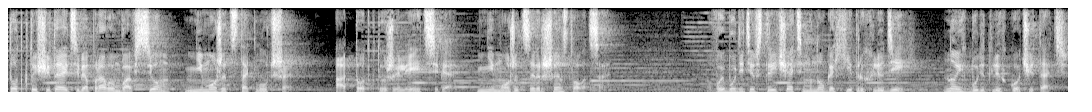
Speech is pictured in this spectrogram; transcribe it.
Тот, кто считает себя правым во всем, не может стать лучше. А тот, кто жалеет себя, не может совершенствоваться. Вы будете встречать много хитрых людей, но их будет легко читать.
